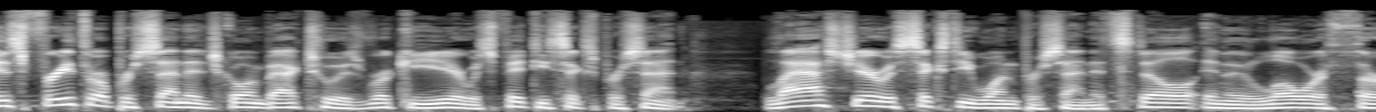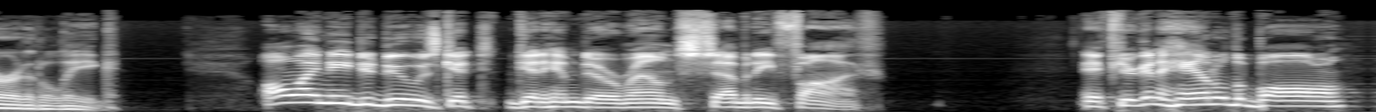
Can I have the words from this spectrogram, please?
His free throw percentage going back to his rookie year was 56%. Last year was 61%. It's still in the lower third of the league. All I need to do is get get him to around 75. If you're going to handle the ball,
